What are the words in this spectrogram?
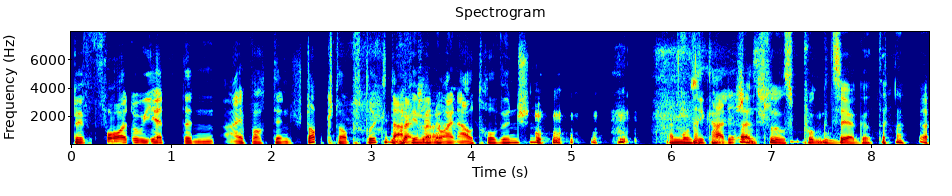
Bevor du jetzt den, einfach den Stoppknopf drückst, darf ich mir noch ein Outro wünschen. Ein musikalisches. Ein Schlusspunkt, sehr gut.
